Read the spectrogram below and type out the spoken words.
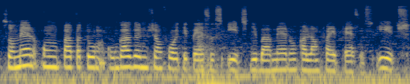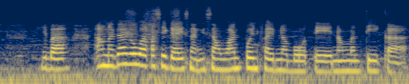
So, mer kung papatung kung gagawin mo siyang 40 pesos each, 'di ba? Meron ka lang 5 pesos each. 'Di ba? Ang nagagawa kasi guys ng isang 1.5 na bote ng mantika,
